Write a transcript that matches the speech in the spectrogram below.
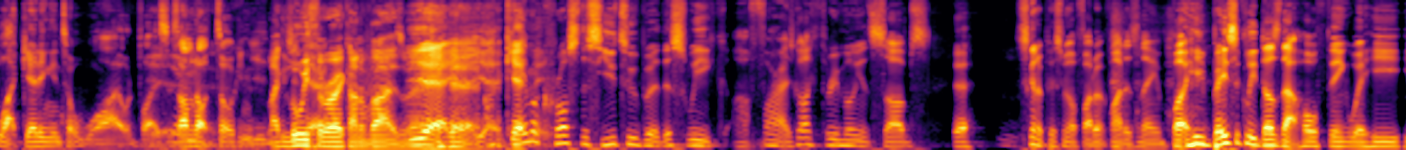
like getting into wild places. I'm not talking you like Louis generic- Theroux kind of vibes, man. Yeah, yeah, yeah. I came me. across this YouTuber this week. Oh, far out. He's got like 3 million subs. Yeah. It's going to piss me off if I don't find his name. But he basically does that whole thing where he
